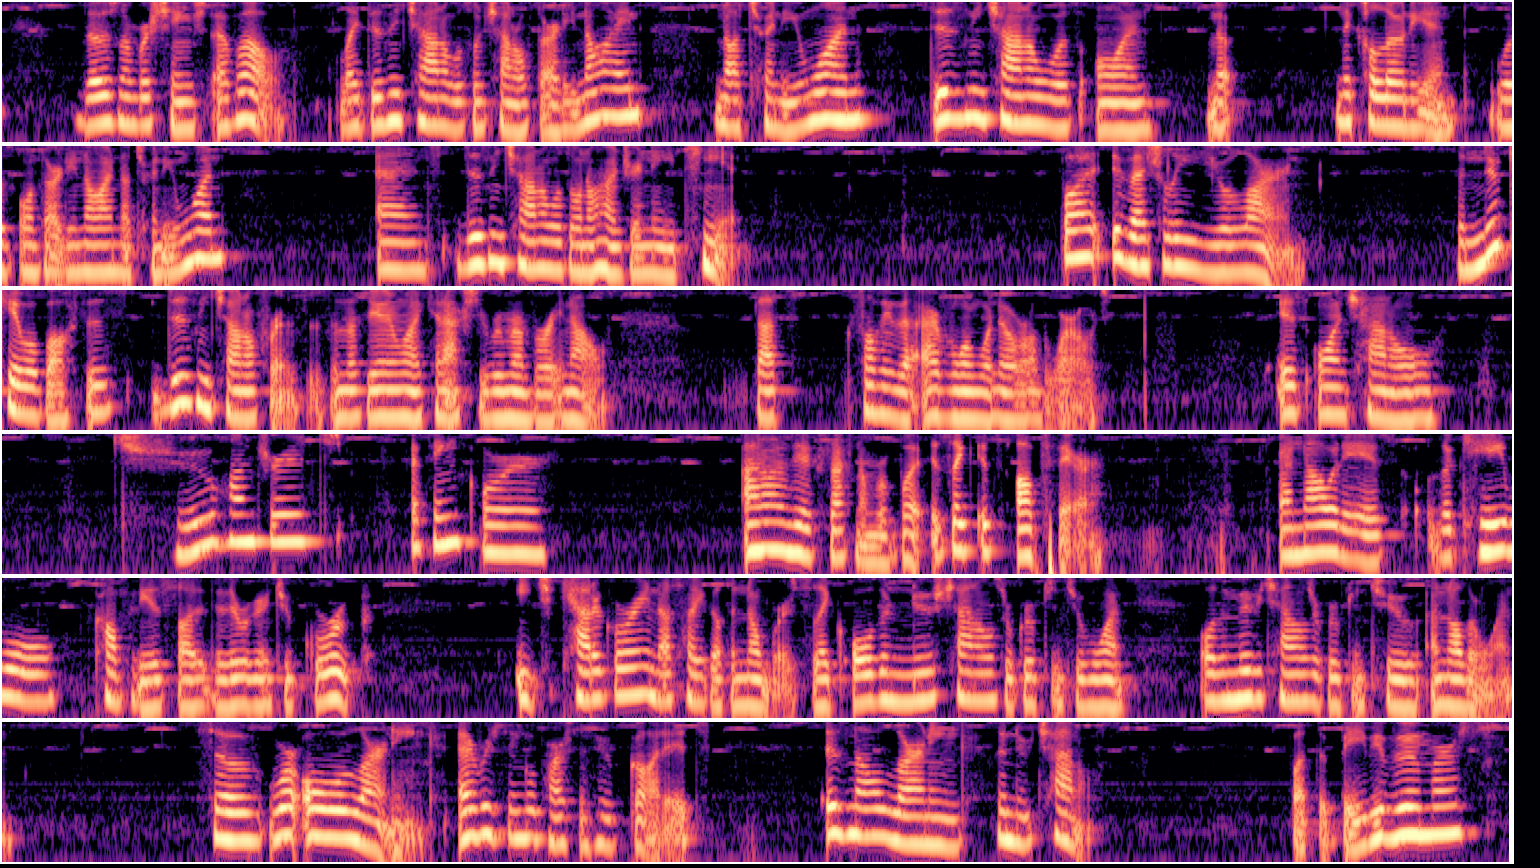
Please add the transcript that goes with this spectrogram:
those numbers changed as well. Like Disney Channel was on channel 39, not 21. Disney Channel was on no Nickelodeon was on 39, not 21, and Disney Channel was on 118. But eventually you'll learn. The new cable boxes, Disney Channel for instance, and that's the only one I can actually remember right now. That's something that everyone would know around the world. Is on channel 200, I think, or I don't know the exact number, but it's like it's up there. And nowadays, the cable company decided that they were going to group each category, and that's how you got the numbers. So like all the news channels were grouped into one, all the movie channels were grouped into another one. So we're all learning. Every single person who got it is now learning the new channels. But the baby boomers,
